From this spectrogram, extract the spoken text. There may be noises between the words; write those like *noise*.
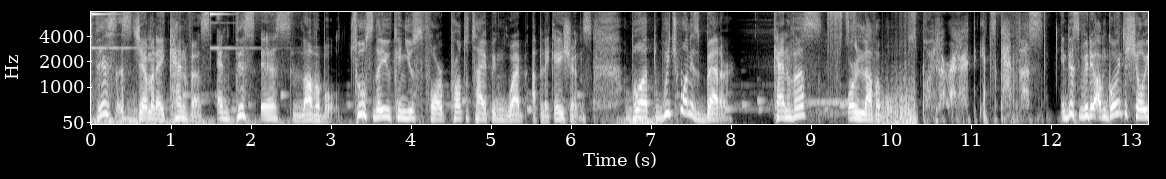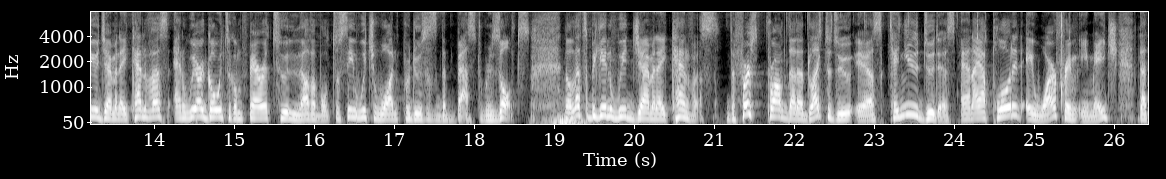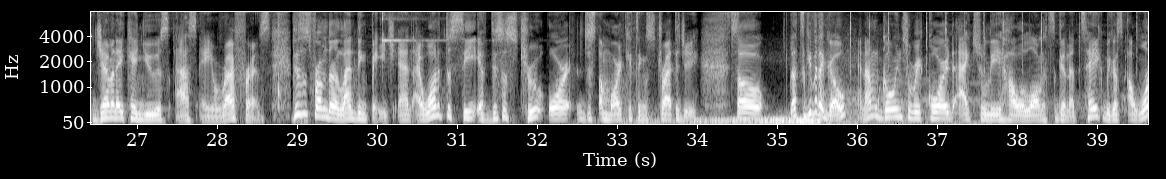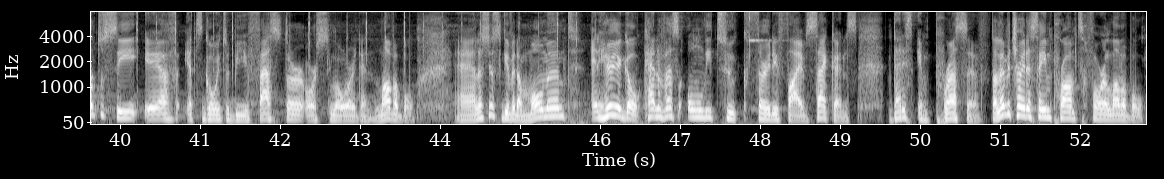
This is Gemini Canvas and this is Lovable, tools that you can use for prototyping web applications. But which one is better? Canvas or Lovable? Spoiler alert, it's Canvas. In this video, I'm going to show you Gemini Canvas and we are going to compare it to Lovable to see which one produces the best results. Now let's begin with Gemini Canvas. The first prompt that I'd like to do is, can you do this? And I uploaded a wireframe image that Gemini can use as a reference. This is from their landing page and I wanted to see if this is true or just a marketing strategy. So let's give it a go and I'm going to record actually how long it's gonna take because I want to see if it's going to be faster or slower than Lovable. And let's just give it a moment. And here you go, Canvas only took 35 seconds. That is impressive. Now let me try the same prompt for Lovable.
